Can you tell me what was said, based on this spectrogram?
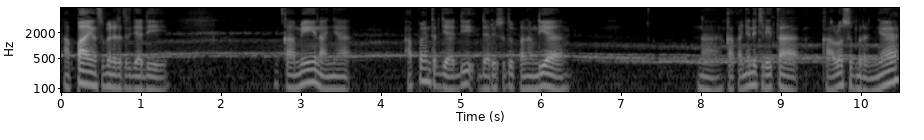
apa yang sebenarnya terjadi. Kami nanya apa yang terjadi dari sudut pandang dia. Nah, kakaknya nih cerita kalau sebenarnya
